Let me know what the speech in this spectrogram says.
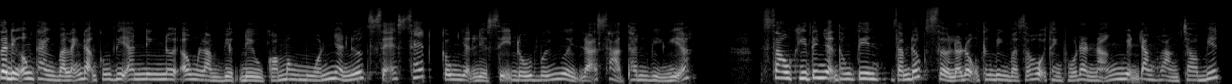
Gia đình ông Thành và lãnh đạo công ty an ninh nơi ông làm việc đều có mong muốn nhà nước sẽ xét công nhận liệt sĩ đối với người đã xả thân vì nghĩa. Sau khi tiếp nhận thông tin, Giám đốc Sở Lao động Thương binh và Xã hội thành phố Đà Nẵng Nguyễn Đăng Hoàng cho biết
